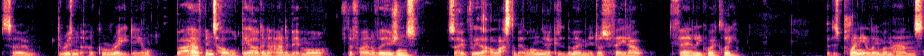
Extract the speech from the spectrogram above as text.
So there isn't a great deal, but I have been told they are going to add a bit more for the final versions. So hopefully that'll last a bit longer because at the moment it does fade out fairly quickly. But there's plenty of loom on hands.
